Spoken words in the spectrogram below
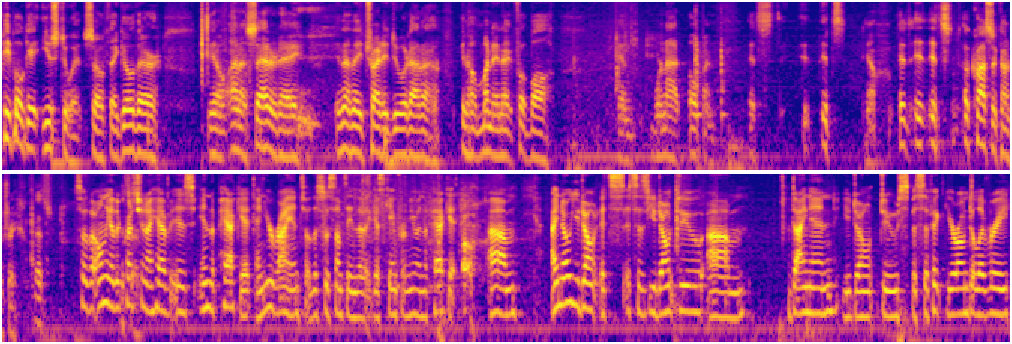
people get used to it. So if they go there, you know, on a Saturday, and then they try to do it on a, you know, Monday night football, and we're not open, it's, it- it's, you know, it, it, it's across the country. That's, So the only other question I have is in the packet, and you're Ryan, so this was something that I guess came from you in the packet. Um, I know you don't, it's, it says you don't do um, dine-in, you don't do specific your own delivery,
